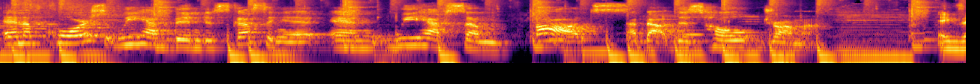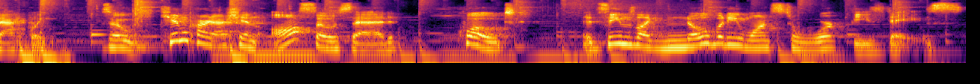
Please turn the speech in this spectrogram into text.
And of course, we have been discussing it and we have some thoughts about this whole drama. Exactly. So Kim Kardashian also said, quote, it seems like nobody wants to work these days,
